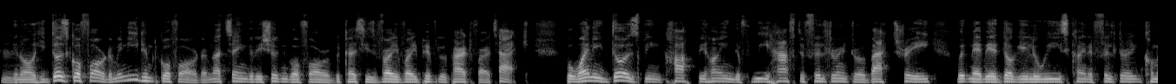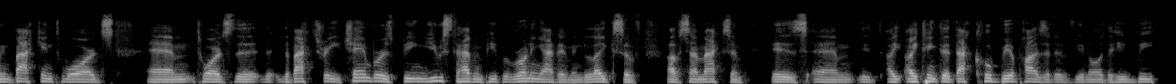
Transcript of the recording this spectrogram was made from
Hmm. You know, he does go forward, and we need him to go forward. I'm not saying that he shouldn't go forward because he's a very, very pivotal part of our attack. But when he does, being caught behind, if we have to filter into a back three with maybe a Douglas Luiz kind of filtering coming back in towards um, towards the, the, the back three. Chambers being used to having people running at him in the likes of of Saint-Maximin is um, it, I, I think that that could be a positive. You know that he'd be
